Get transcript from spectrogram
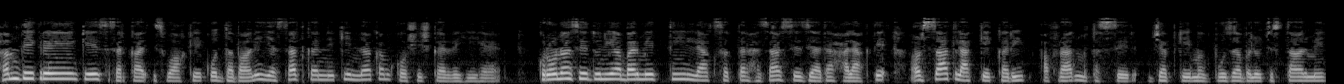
हम देख रहे हैं कि सरकार इस वाक़े को दबाने या सर्द करने की नाकाम कोशिश कर रही है। कोरोना से दुनिया भर में तीन लाख सत्तर हज़ार से ज़्यादा हलाकते और सात लाख के करीब अफराद मुतासर, जबकि मकबूजा बलूचिस्तान में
